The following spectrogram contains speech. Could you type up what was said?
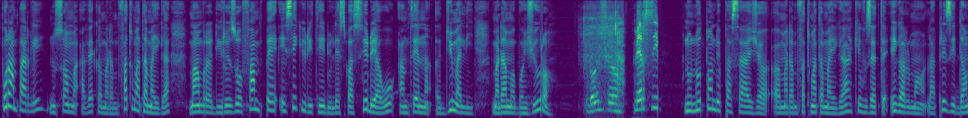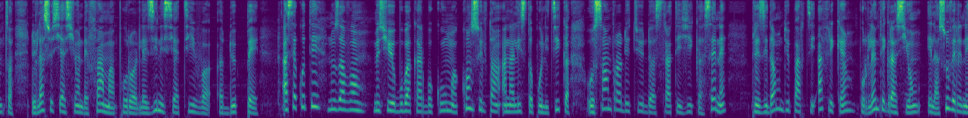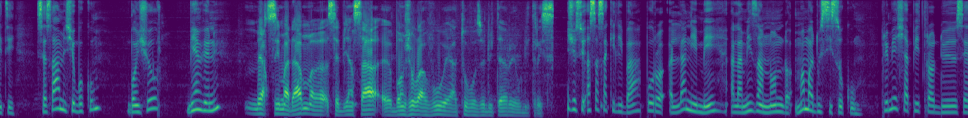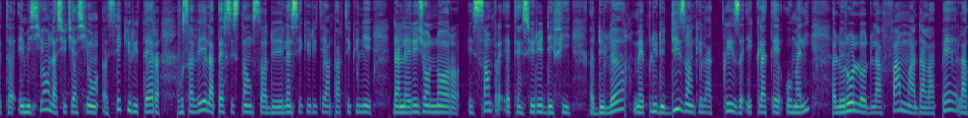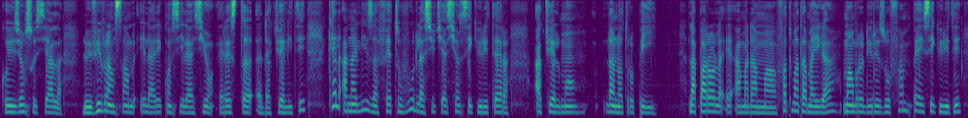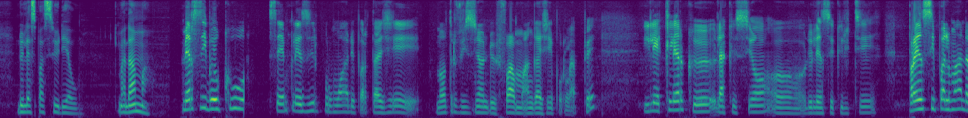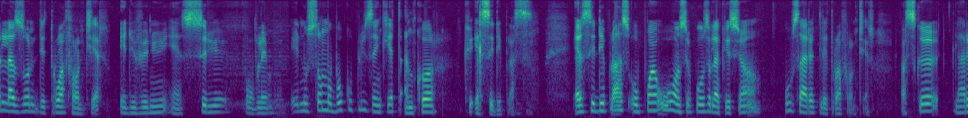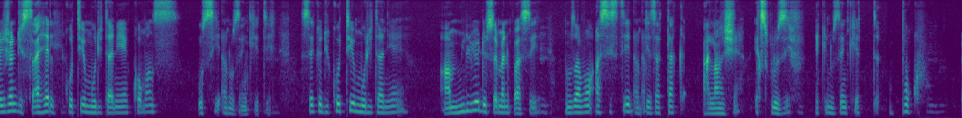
Pour en parler, nous sommes avec Mme Fatoumata Maïga, membre du réseau Femmes, Paix et Sécurité de l'espace CEDEAO, antenne du Mali. Madame, bonjour. Bonjour. Merci. Nous notons de passage, euh, Madame Fatoumata Maïga, que vous êtes également la présidente de l'Association des femmes pour les initiatives de paix. À ses côtés, nous avons M. Boubacar Bokoum, consultant analyste politique au Centre d'études stratégiques Séné, président du Parti africain pour l'intégration et la souveraineté. C'est ça, M. Bokoum? Bonjour, bienvenue. Merci, Madame, euh, c'est bien ça. Euh, bonjour à vous et à tous vos auditeurs et auditrices. Je suis Assasa Kiliba pour l'animer à la mise en onde Mamadou Sissoko premier chapitre de cette émission, la situation sécuritaire. Vous savez, la persistance de l'insécurité en particulier dans les régions nord et centre est un sérieux défi de l'heure, mais plus de dix ans que la crise éclatait au Mali. Le rôle de la femme dans la paix, la cohésion sociale, le vivre ensemble et la réconciliation reste d'actualité. Quelle analyse faites-vous de la situation sécuritaire actuellement dans notre pays la parole est à Madame Fatoumata Maïga, membre du réseau Femmes, Paix et Sécurité de l'espace CEDEAO. Madame. Merci beaucoup. C'est un plaisir pour moi de partager notre vision de femmes engagées pour la paix. Il est clair que la question euh, de l'insécurité, principalement dans la zone des trois frontières, est devenue un sérieux problème. Et nous sommes beaucoup plus inquiètes encore qu'elle se déplace elle se déplace au point où on se pose la question où s'arrêtent les trois frontières. Parce que la région du Sahel, côté mauritanien, commence aussi à nous inquiéter. C'est que du côté mauritanien, en milieu de semaine passée, nous avons assisté à des attaques à l'engin explosif et qui nous inquiètent beaucoup.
